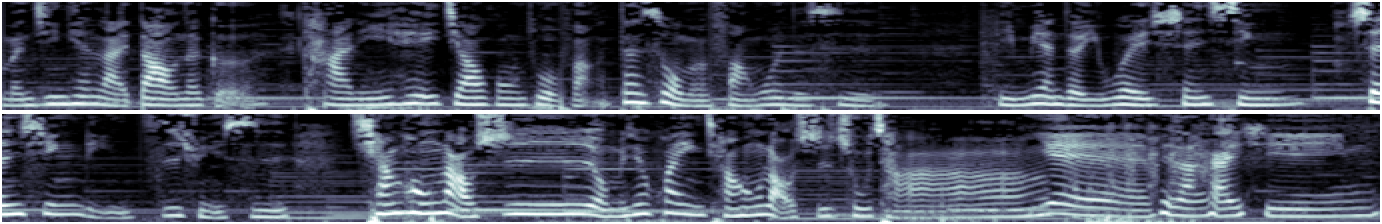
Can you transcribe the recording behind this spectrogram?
们今天来到那个卡尼黑胶工作坊，但是我们访问的是里面的一位身心身心灵咨询师强红老师。我们先欢迎强红老师出场。耶非常开心。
